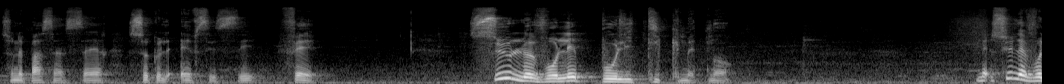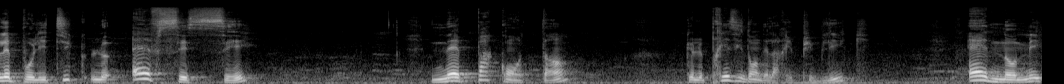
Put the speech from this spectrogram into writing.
ce n'est pas sincère ce que le FCC fait. Sur le volet politique maintenant, mais sur le volet politique, le FCC n'est pas content que le président de la République ait nommé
